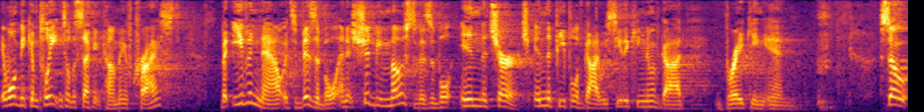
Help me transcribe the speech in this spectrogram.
it won't be complete until the second coming of Christ. But even now, it's visible, and it should be most visible in the church, in the people of God. We see the kingdom of God breaking in. So,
